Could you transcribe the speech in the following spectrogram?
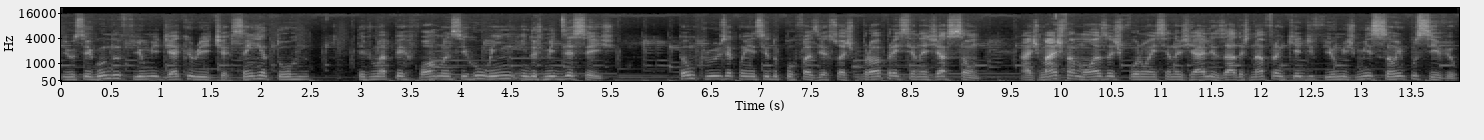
e o segundo filme, Jack Reacher, Sem Retorno, teve uma performance ruim em 2016. Tom Cruise é conhecido por fazer suas próprias cenas de ação. As mais famosas foram as cenas realizadas na franquia de filmes Missão Impossível.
